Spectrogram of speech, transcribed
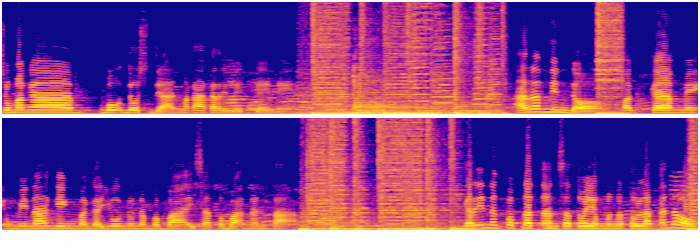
So mga budos dyan, makaka-relate kayo ni. Aram nindo, pagka may uminaging magayono na babae sa tubangan ta, gari nagpaplatan sa to yung mga tulak, ano?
